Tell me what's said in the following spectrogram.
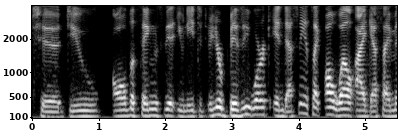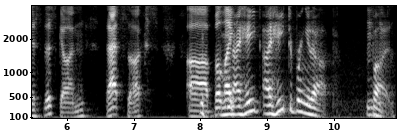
to do all the things that you need to do your busy work in Destiny. It's like, oh well, I guess I missed this gun. That sucks. Uh, but I like, I hate I hate to bring it up, mm-hmm. but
